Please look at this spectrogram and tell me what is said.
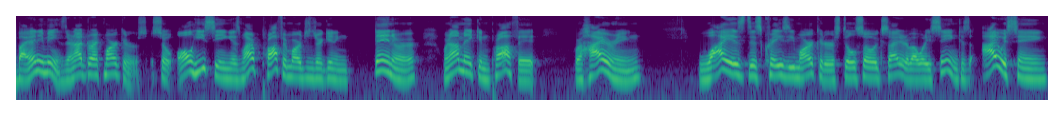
by any means, they're not direct marketers. So all he's seeing is my profit margins are getting thinner. We're not making profit. We're hiring. Why is this crazy marketer still so excited about what he's seeing? Because I was saying,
